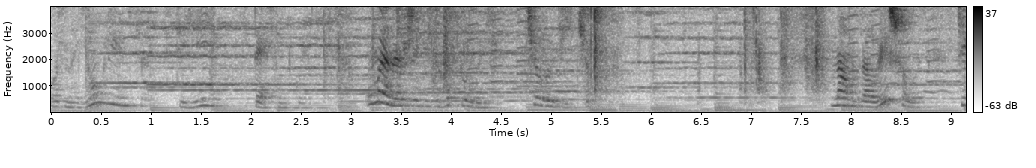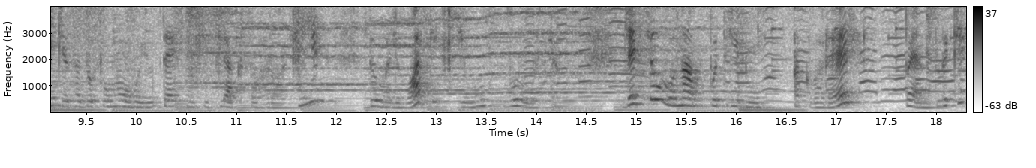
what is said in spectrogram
ознайомлюємося з цією технікою. У мене вже є готовий чоловічок. Нам залишилось тільки за допомогою техніки кляксографії домалювати йому волосся. Для цього нам потрібні акварель, пензлики,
